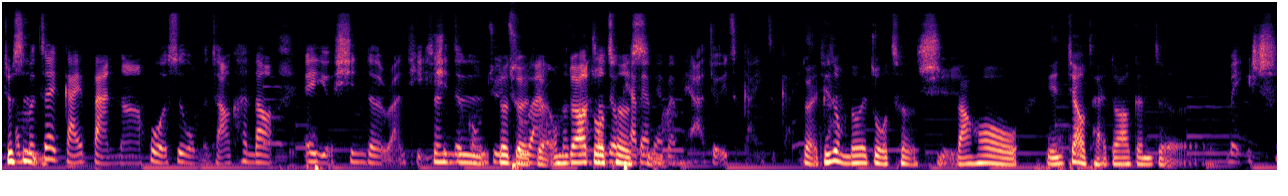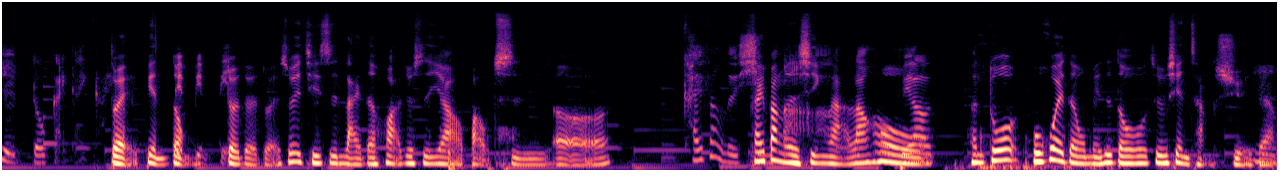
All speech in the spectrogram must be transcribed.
就是我们在改版啊，或者是我们只要看到哎、欸、有新的软体、新的工具出来，对对对，我们都要做测试，啪啪啪啪啪就一直改，一直改。对，其实我们都会做测试，然后连教材都要跟着，每一次都改改改，对，变动，变变变，对对对。所以其实来的话，就是要保持呃开放的心，开放的心啦，然后不要很多不会的，我们也是都就现场学这样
